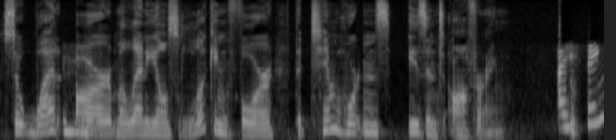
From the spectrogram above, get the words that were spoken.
So, what mm-hmm. are millennials looking for that Tim Hortons isn't offering? I think,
